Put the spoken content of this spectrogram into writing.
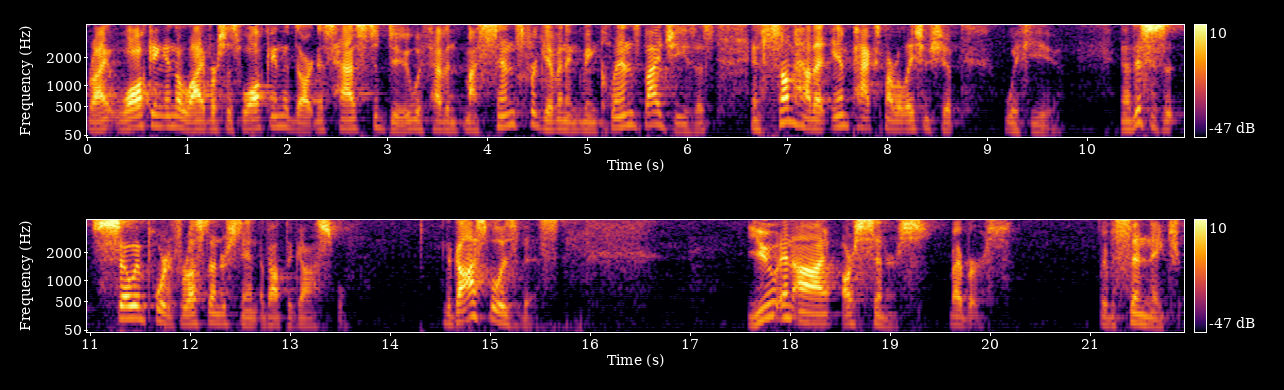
right, walking in the light versus walking in the darkness has to do with having my sins forgiven and being cleansed by Jesus, and somehow that impacts my relationship with you. Now, this is so important for us to understand about the gospel. The gospel is this you and I are sinners by birth. We have a sin nature.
